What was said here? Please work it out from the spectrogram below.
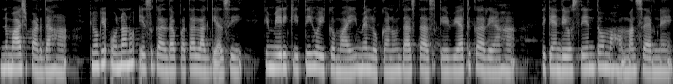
ਨਮਾਜ਼ ਪੜ੍ਹਦਾ ਹਾਂ, ਕਿਉਂਕਿ ਉਹਨਾਂ ਨੂੰ ਇਸ ਗੱਲ ਦਾ ਪਤਾ ਲੱਗ ਗਿਆ ਸੀ ਕਿ ਮੇਰੀ ਕੀਤੀ ਹੋਈ ਕਮਾਈ ਮੈਂ ਲੋਕਾਂ ਨੂੰ ਦੱਸ-ਦੱਸ ਕੇ ਵਿਅਰਥ ਕਰ ਰਿਹਾ ਹਾਂ ਤੇ ਕਹਿੰਦੇ ਉਸ ਦਿਨ ਤੋਂ ਮੁਹੰਮਦ ਸਾਹਿਬ ਨੇ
